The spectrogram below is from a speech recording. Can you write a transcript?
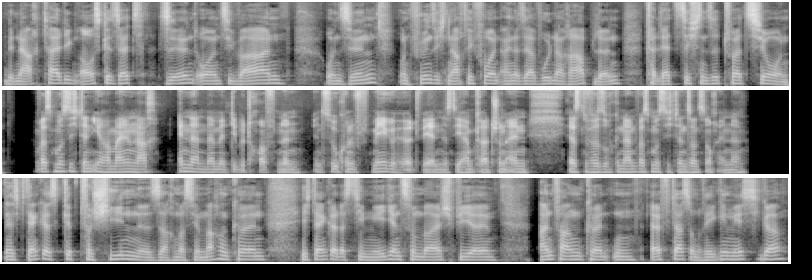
Benachteiligung ausgesetzt sind und sie waren und sind und fühlen sich nach wie vor in einer sehr vulnerablen, verletzlichen Situation. Was muss sich denn Ihrer Meinung nach ändern, damit die Betroffenen in Zukunft mehr gehört werden? Sie haben gerade schon einen ersten Versuch genannt. Was muss sich denn sonst noch ändern? Ich denke, es gibt verschiedene Sachen, was wir machen können. Ich denke, dass die Medien zum Beispiel anfangen könnten, öfters und regelmäßiger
